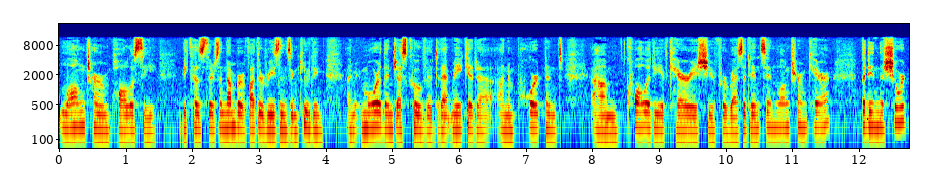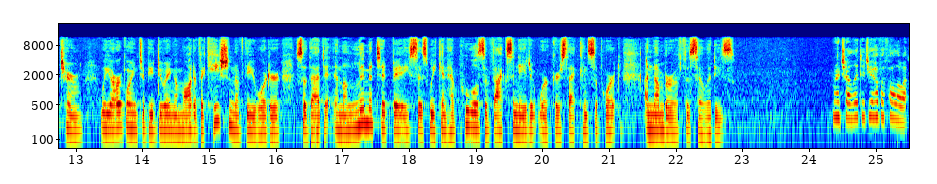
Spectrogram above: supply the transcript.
long-term policy because there's a number of other reasons, including I mean, more than just COVID, that make it a, an important um, quality of care issue for residents in long-term care. But in the short term, we are going to be doing a modification of the order so that on a limited basis, we can have pools of vaccinated workers that can support a number of facilities. Marcella, did you have a follow-up?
